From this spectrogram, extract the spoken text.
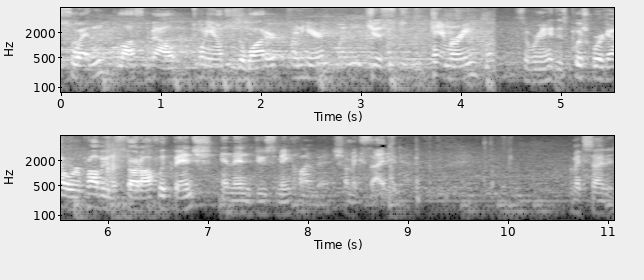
Sweating, lost about 20 ounces of water in here, just hammering. So we're gonna hit this push workout. We're probably gonna start off with bench and then do some incline bench. I'm excited. I'm excited.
